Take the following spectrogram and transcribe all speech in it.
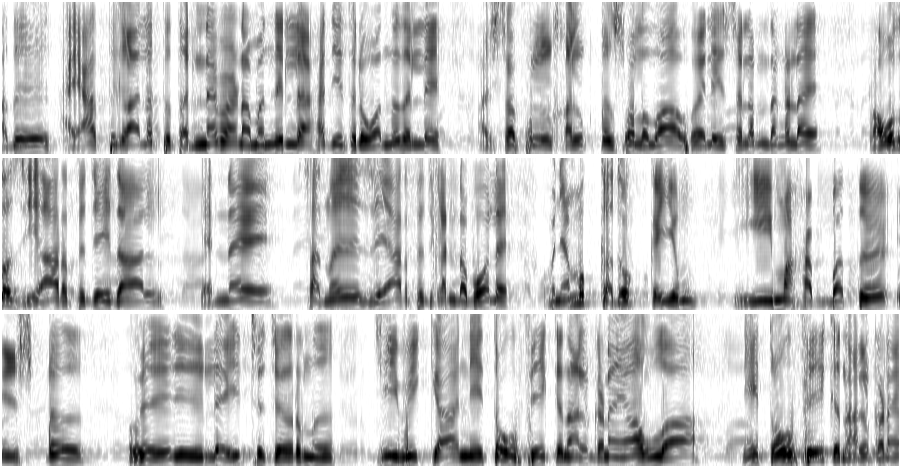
അത് ഹയാത്ത് കാലത്ത് തന്നെ വേണമെന്നില്ല. ഹദീസിൽ വന്നതല്ലേ അഷ്റഫുൽ ഖൽഖ് സ്വല്ലല്ലാഹു അലൈഹി വസല്ലം തങ്ങളെ റൗള സിയാറത്ത് ചെയ്താൽ എന്നെ സിയാറത്ത് കണ്ട പോലെ അപ്പം നമുക്കതൊക്കെയും ഈ മഹബത്ത് ഒരു ലയിച്ചു ചേർന്ന് ജീവിക്കാൻ നീ തൗഫീക്ക് നൽകണേ നീ തൗഫീക്ക് നൽകണേ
